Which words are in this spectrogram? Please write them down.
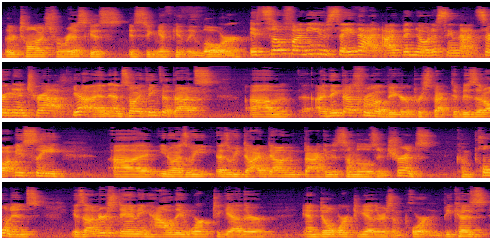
their tolerance for risk is is significantly lower It's so funny you say that. I've been noticing that. Sorry to interrupt. yeah and, and so i think that that's um, i think that's from a bigger perspective is that obviously uh, you know as we as we dive down back into some of those insurance components is understanding how they work together and don't work together is important because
